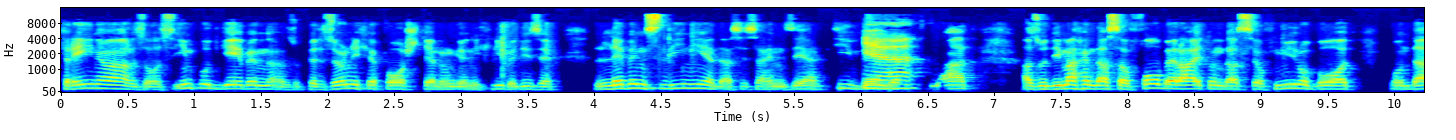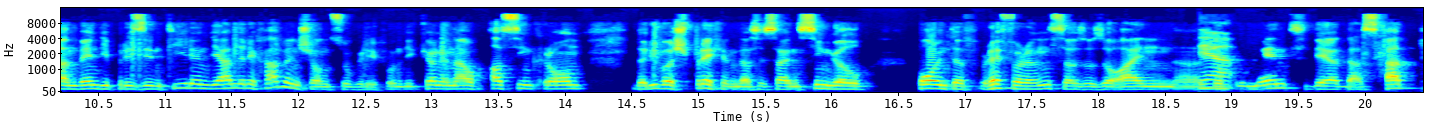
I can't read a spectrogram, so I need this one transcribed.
Trainer, also als Input geben, also persönliche Vorstellungen. Ich liebe diese Lebenslinie, das ist ein sehr tiefgehender yeah. Also die machen das auf Vorbereitung, das auf Miro-Board und dann, wenn die präsentieren, die anderen haben schon Zugriff und die können auch asynchron darüber sprechen. Das ist ein Single Point of Reference, also so ein äh, yeah. Dokument, der das hat.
